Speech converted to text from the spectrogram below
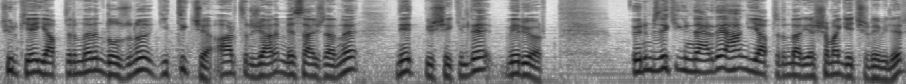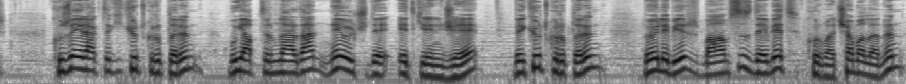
Türkiye yaptırımların dozunu gittikçe artıracağının mesajlarını net bir şekilde veriyor. Önümüzdeki günlerde hangi yaptırımlar yaşama geçirilebilir? Kuzey Irak'taki Kürt grupların bu yaptırımlardan ne ölçüde etkileneceği ve Kürt grupların böyle bir bağımsız devlet kurma çabalarının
